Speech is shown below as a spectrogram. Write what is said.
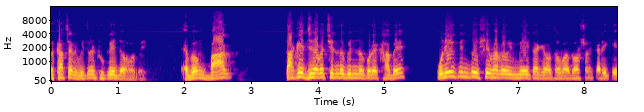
খাঁচার ভিতরে ঢুকিয়ে দেওয়া হবে। এবং বাঘ তাকে যেভাবে ছিন্ন ভিন্ন করে খাবে, উনিও কিন্তু সেভাবে ওই মেয়েটাকে অথবা ধর্ষণকারীকে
